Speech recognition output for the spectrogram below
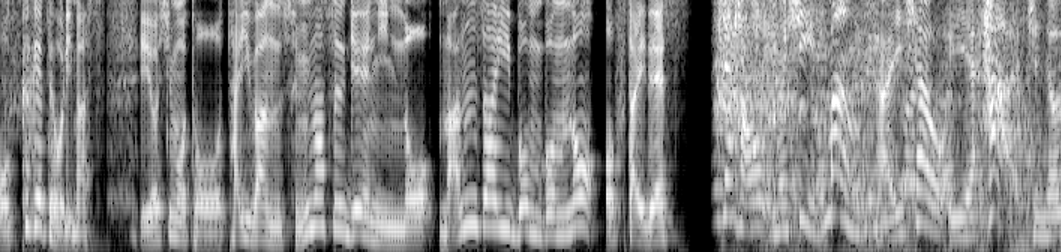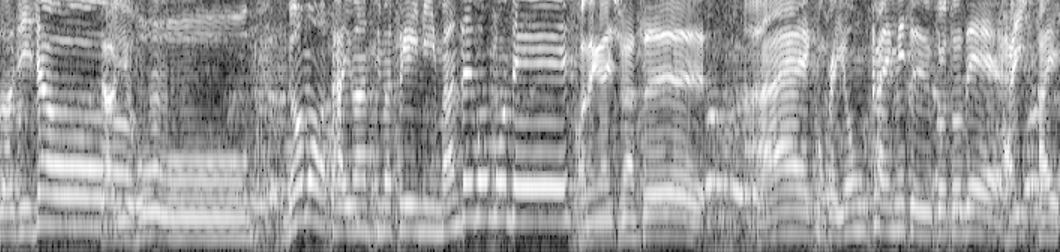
を追っかけております。吉本台湾住みます芸人の漫才ボンボンのお二人です。大家好，我们是漫才少爷哈，金牛座機長。大家好。どうも台湾すみます芸人漫才ボンボンです。お願いします。はい、今回4回目ということで、はい、はい、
